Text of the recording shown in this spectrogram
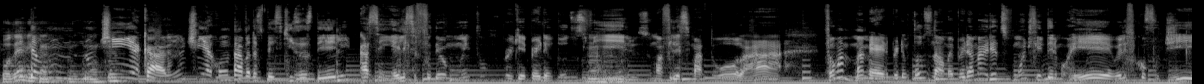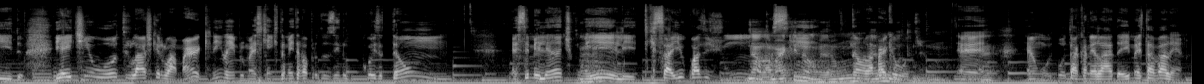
polêmica? Então, não, não tinha, cara, não tinha. Contava das pesquisas dele. Assim, ele se fudeu muito, porque perdeu todos os uhum. filhos, uma filha se matou lá. Foi uma, uma, merda, perdeu todos não, mas perdeu a maioria dos um monte de filho dele morreu, ele ficou fudido. E aí tinha o outro lá, acho que era o Lamarck, nem lembro mais quem, que também tava produzindo coisa tão é semelhante com uhum. ele, que saiu quase junto. Não, Lamarck assim. não, era um. Não, Lamarck é outro. outro. É, é, é um outro. Vou dar canelada aí, mas tá valendo.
